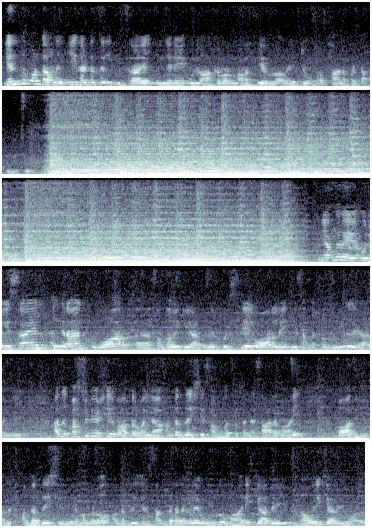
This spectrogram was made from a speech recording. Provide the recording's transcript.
എന്തുകൊണ്ടാണ് ഈ ഘട്ടത്തിൽ ഇസ്രായേൽ ഇങ്ങനെ ഒരു ആക്രമണം നടത്തിയതെന്നാണ് ഏറ്റവും പ്രധാനപ്പെട്ട ഒരു ചോദ്യം. ഇനി അങ്ങനെ ഒരു ഇസ്രായേൽ ഇറാൻ വാർ സംഭവിക്കുകയാണെങ്കിൽ ഒരു ഫുൾ സ്കെയിൽ വാറിലേക്ക് ഈ സംഘർഷം നീങ്ങുകയാണെങ്കിൽ അത് പശ്ചിമേഷ്യയെ മാത്രമല്ല അന്തർദേശീയ സമൂഹത്തെ തന്നെ സാരമായി ബാധിക്കും അത് അന്തർദേശീയ നിയമങ്ങളോ അന്തർദേശീയ സംഘടനകളെ ഒന്നും മാനിക്കാതെയും ഗൗനിക്കാതെയുമാണ്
